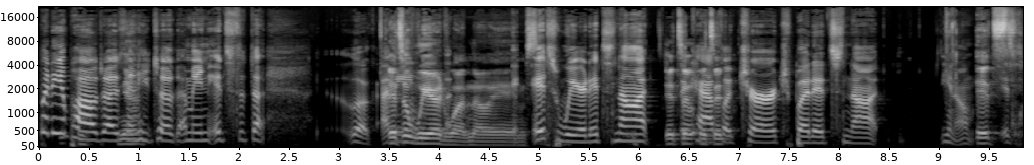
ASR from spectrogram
but he apologized and he took. I mean, it's the. the look, I it's a weird uh, one though, Ames. It's weird. It's not It's the a- it's a- Catholic Church, but it's not. You know, It's- it's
